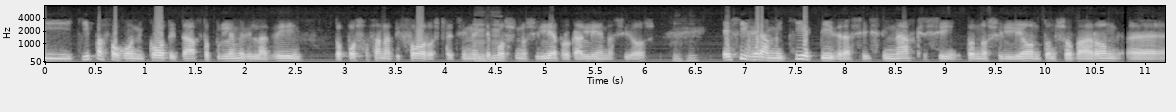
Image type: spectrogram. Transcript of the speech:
η οικική παθογονικότητα, αυτό που λέμε δηλαδή το πόσο θανατηφόρος έτσι είναι και πόσο νοσηλεία προκαλεί ένας ιός, έχει γραμμική επίδραση στην αύξηση των νοσηλειών, των σοβαρών, ε,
